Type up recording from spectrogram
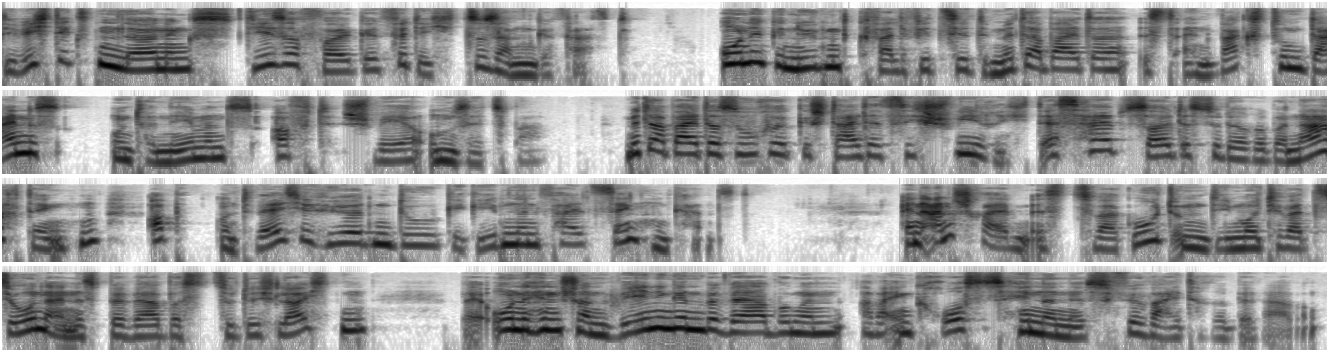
Die wichtigsten Learnings dieser Folge für dich zusammengefasst. Ohne genügend qualifizierte Mitarbeiter ist ein Wachstum deines Unternehmens oft schwer umsetzbar. Mitarbeitersuche gestaltet sich schwierig, deshalb solltest du darüber nachdenken, ob und welche Hürden du gegebenenfalls senken kannst. Ein Anschreiben ist zwar gut, um die Motivation eines Bewerbers zu durchleuchten, bei ohnehin schon wenigen Bewerbungen aber ein großes Hindernis für weitere Bewerbungen.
